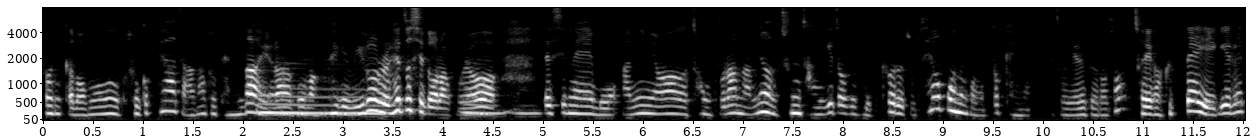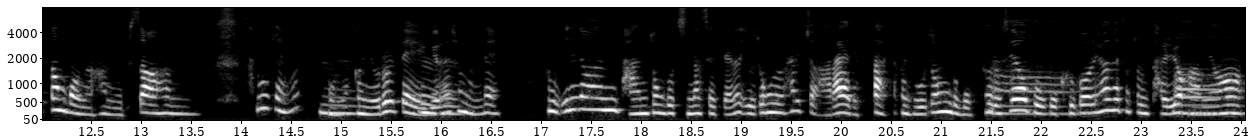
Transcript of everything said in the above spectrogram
그러니까 너무 조급해하지 않아도 된다라고 막 되게 음. 위로를 해주시더라고요. 음, 대신에 뭐 아니면 정 불안하면 중장기적인 목표를 좀 세워보는 건 어떻겠냐. 그래서 예를 들어서 저희가 그때 얘기를 했던 거는 한 입사 한 3개월? 뭐 음. 약간 요럴 때 얘기를 음. 하셨는데 그럼 1년 반 정도 지났을 때는 이 정도는 할 줄 알아야겠다. 약간 요 정도 목표를 아. 세워보고 그걸 향해서 좀 달려가면 아.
